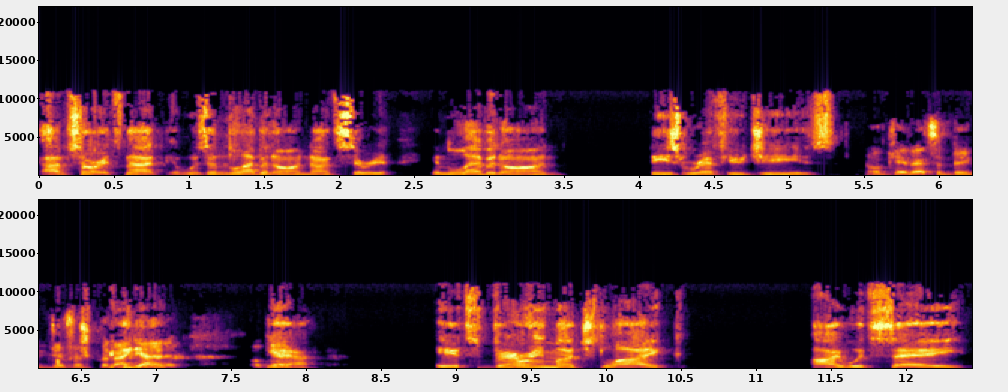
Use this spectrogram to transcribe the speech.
I'm sorry, it's not, it was in Lebanon, not Syria. In Lebanon, these refugees. Okay, that's a big difference, but I got it. Okay. Yeah. It's very much like, I would say,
